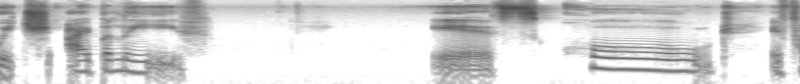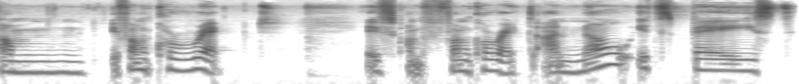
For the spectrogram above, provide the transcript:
which I believe is called, if I'm if I'm correct, if I'm, if I'm correct, I know it's based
